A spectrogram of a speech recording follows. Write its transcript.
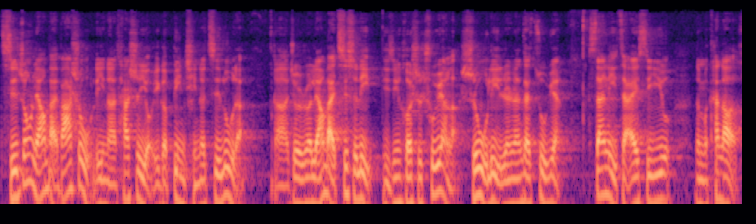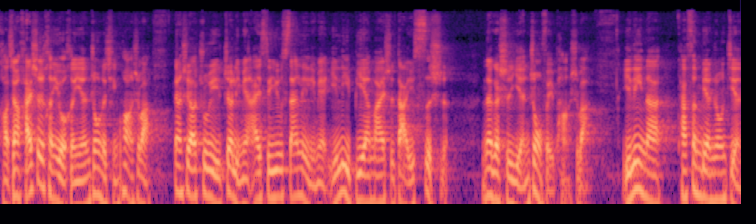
其中两百八十五例呢，它是有一个病情的记录的啊，就是说两百七十例已经核实出院了，十五例仍然在住院，三例在 ICU。那么看到好像还是很有很严重的情况，是吧？但是要注意，这里面 ICU 三例里面一例 BMI 是大于四十，那个是严重肥胖，是吧？一例呢，它粪便中检。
